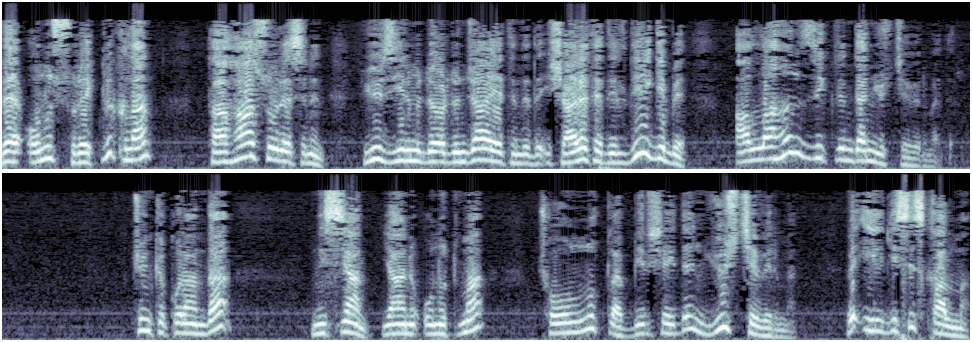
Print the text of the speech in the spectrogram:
ve onu sürekli kılan Taha suresinin 124. ayetinde de işaret edildiği gibi Allah'ın zikrinden yüz çevirmedir. Çünkü Kur'an'da nisyan yani unutma çoğunlukla bir şeyden yüz çevirme ve ilgisiz kalma,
